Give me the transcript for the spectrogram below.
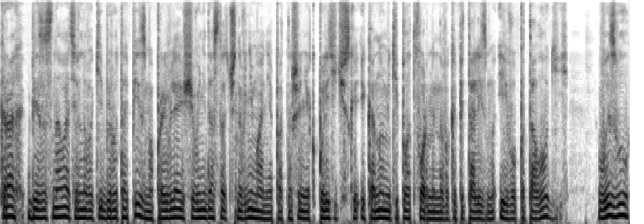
Крах безосновательного киберутопизма, проявляющего недостаточно внимания по отношению к политической экономике платформенного капитализма и его патологий, вызвал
